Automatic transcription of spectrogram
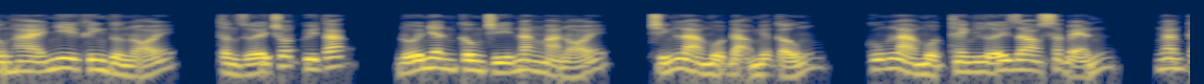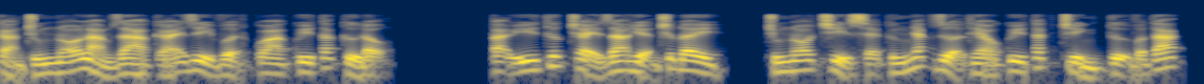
Hồng hài nhi khinh thường nói, tầng dưới chót quy tắc, đối nhân công trí năng mà nói, chính là một đạo miệng cống, cũng là một thanh lưới dao sắc bén, ngăn cản chúng nó làm ra cái gì vượt qua quy tắc cử động tại ý thức chảy ra hiện trước đây, chúng nó chỉ sẽ cứng nhắc dựa theo quy tắc trình tự vận tác,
